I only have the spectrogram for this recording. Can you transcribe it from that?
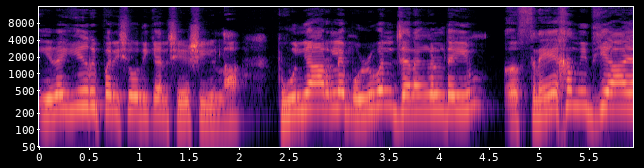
ഇഴകീറി പരിശോധിക്കാൻ ശേഷിയുള്ള പൂഞ്ഞാറിലെ മുഴുവൻ ജനങ്ങളുടെയും സ്നേഹനിധിയായ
